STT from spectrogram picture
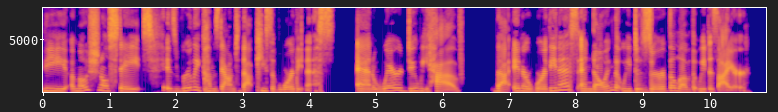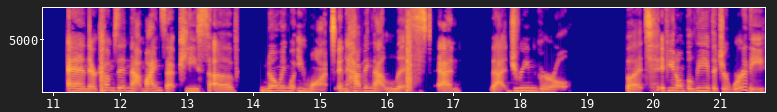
the emotional state is really comes down to that piece of worthiness. And where do we have that inner worthiness and knowing that we deserve the love that we desire? And there comes in that mindset piece of knowing what you want and having that list and that dream girl. But if you don't believe that you're worthy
